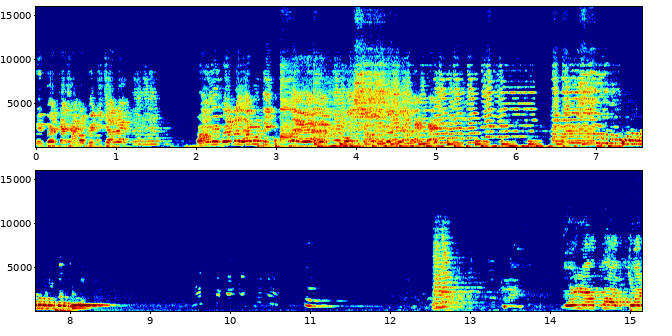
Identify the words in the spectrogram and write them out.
তুই বেটা খানো পিটি ছেড়ে আমি বেটা বাপ তোর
